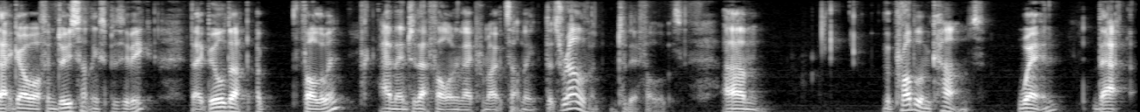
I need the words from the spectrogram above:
that go off and do something specific. They build up a following, and then to that following, they promote something that's relevant to their followers. Um, the problem comes when that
